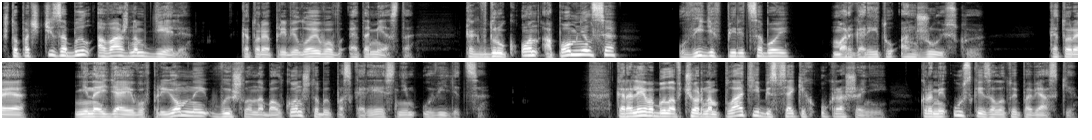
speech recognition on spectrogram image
что почти забыл о важном деле, которое привело его в это место, как вдруг он опомнился, увидев перед собой Маргариту Анжуйскую, которая, не найдя его в приемной, вышла на балкон, чтобы поскорее с ним увидеться. Королева была в черном платье без всяких украшений, кроме узкой золотой повязки,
